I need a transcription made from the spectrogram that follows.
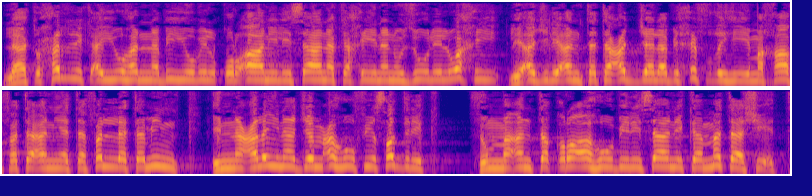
لا تحرك أيها النبي بالقرآن لسانك حين نزول الوحي لأجل أن تتعجل بحفظه مخافة أن يتفلت منك. إن علينا جمعه في صدرك ثم أن تقرأه بلسانك متى شئت.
